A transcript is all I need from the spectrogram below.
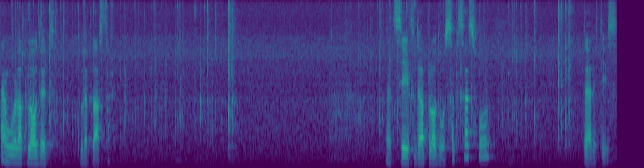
And we'll upload it to the cluster. Let's see if the upload was successful. There it is.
